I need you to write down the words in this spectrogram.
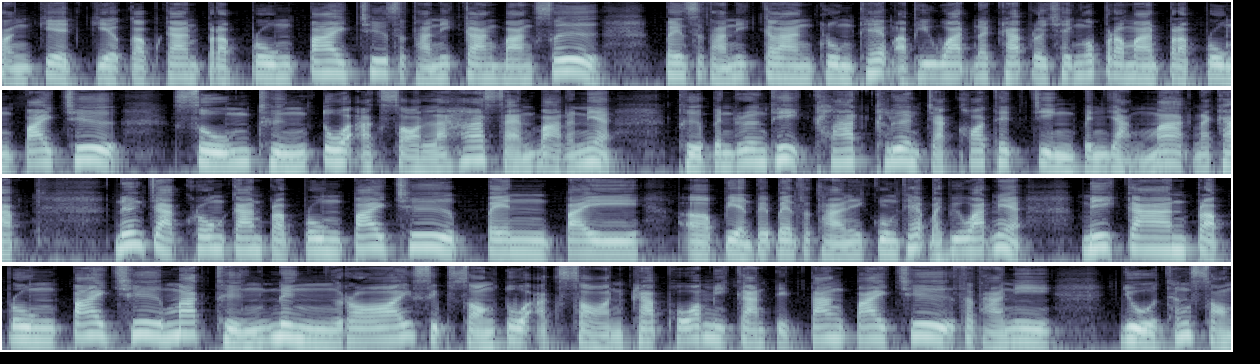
สังเกตเกี่ยวกับการปรับปรุงป้ายชื่อสถานีกลางบางซื่อเป็นสถานีกลางกรุงเทพอภิวัตนะครับโดยใช้งบประมาณปรับปรุงป้ายชื่อ สูงถึงตัวอักษรละ 5 0 0แสนบาทนั้นเนี่ยถือเป็นเรื่องที่คลาดเคลื่อนจากข้อเท็จจริงเป็นอย่างมากนะครับ เนื่องจากโครงการปรับปรุงป้ายชื่อเป็นไปเเปลี่ยนไปเป็นสถานีกรุงเทพอภิวัตเนี่ยมีการปรับปรุงป้ายชื่อมากถึง 112 ตัวอักษรครับเพราะว่ามีการติดตั้งป้ายชื่อสถานีอยู่ทั้งสอง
